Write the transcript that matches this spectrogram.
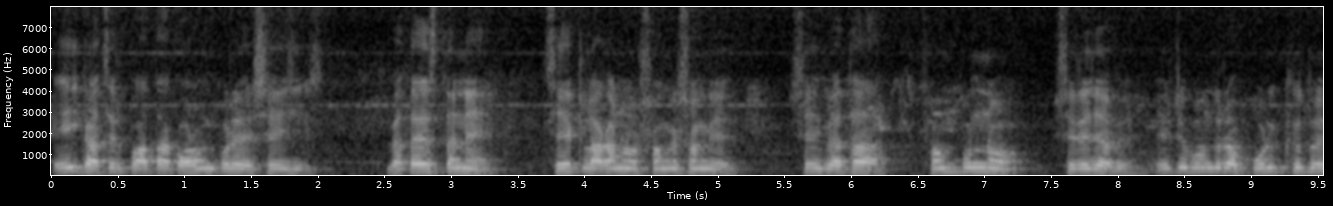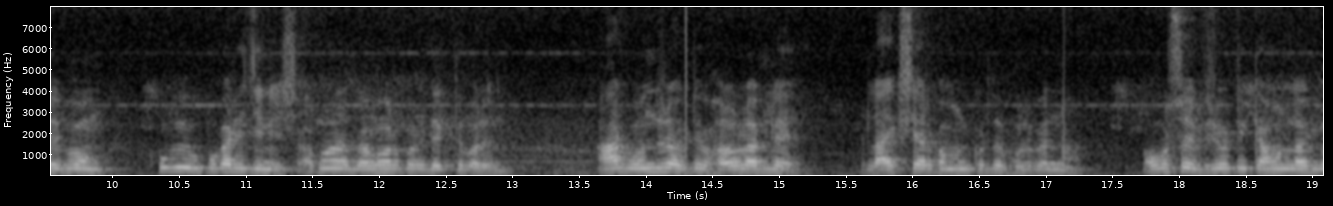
এই গাছের পাতা গরম করে সেই ব্যথা স্থানে ছেক লাগানোর সঙ্গে সঙ্গে সেই ব্যথা সম্পূর্ণ সেরে যাবে। এটি বন্ধুরা পরীক্ষিত এবং খুবই উপকারী জিনিস, আপনারা ব্যবহার করে দেখতে পারেন। আর বন্ধুরা ভিডিও ভালো লাগলে লাইক শেয়ার কমেন্ট করতে ভুলবেন না। অবশ্যই ভিডিওটি কেমন লাগল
